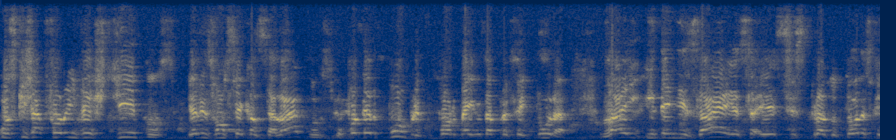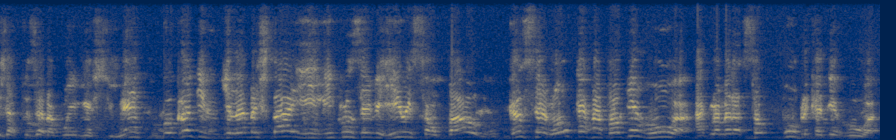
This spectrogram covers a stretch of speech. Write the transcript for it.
Os que já foram investidos, eles vão ser cancelados? O poder público, por meio da prefeitura, vai indenizar esse, esses produtores que já fizeram algum investimento? O grande dilema está aí. Inclusive, Rio e São Paulo cancelou o carnaval de rua, aglomeração pública de rua,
